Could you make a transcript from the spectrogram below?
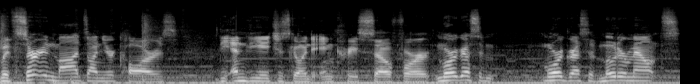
with certain mods on your cars, the NVH is going to increase. So for more aggressive, more aggressive motor mounts,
